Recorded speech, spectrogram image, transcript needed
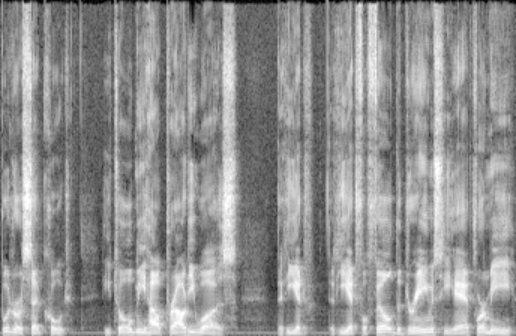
Boudreau said, quote, He told me how proud he was that he had that he had fulfilled the dreams he had for me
